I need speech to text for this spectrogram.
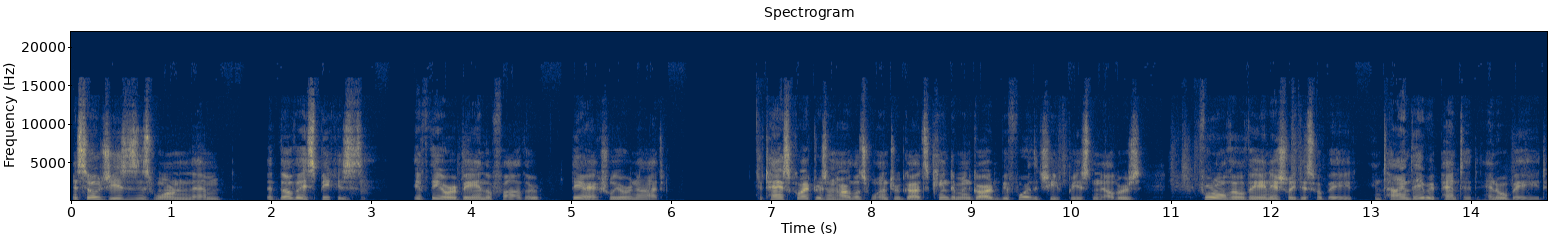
And so Jesus is warning them that though they speak as if they are obeying the Father, they actually are not. The tax collectors and harlots will enter God's kingdom and garden before the chief priests and elders, for although they initially disobeyed, in time they repented and obeyed.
